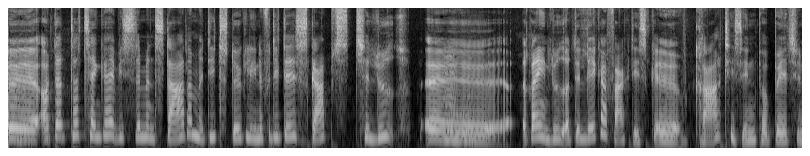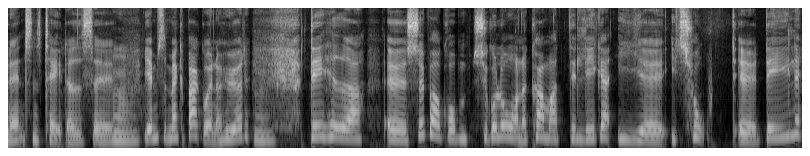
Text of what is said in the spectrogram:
Øh, og der, der tænker jeg, at vi simpelthen starter med dit stykke, Line, fordi det er skabt til lyd. Øh, mm. Ren lyd, og det ligger faktisk øh, gratis inde på Betty Nansens Teaterets øh, mm. hjemmeside. Man kan bare gå ind og høre det. Mm. Det hedder øh, Søborg-gruppen. Psykologerne kommer. Det ligger i, øh, i to øh, dele.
